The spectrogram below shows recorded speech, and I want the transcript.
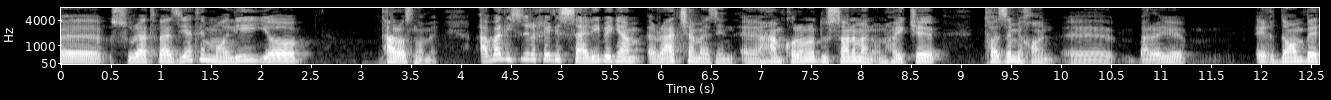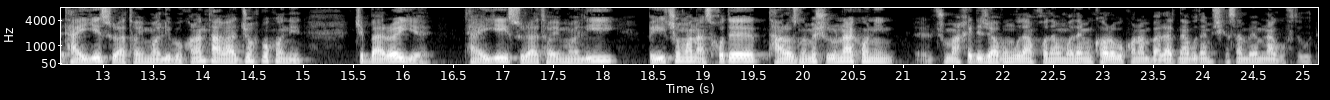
صورت وضعیت مالی یا ترازنامه؟ اول چیزی رو خیلی سریع بگم ردشم از این. همکاران و دوستان من اونهایی که تازه می‌خوان برای اقدام به تهیه صورت های مالی بکنن توجه بکنید. که برای تهیه صورت های مالی به هیچ از خود ترازنامه شروع نکنین. چون من خیلی جوان بودم خودم اومدم این کارو بکنم بلد نبودم هیچ کس بهم نگفته بود.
